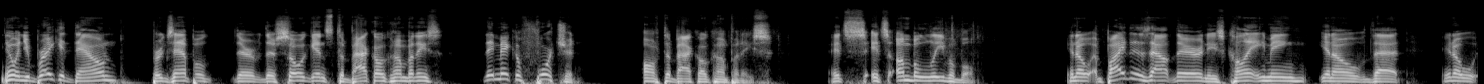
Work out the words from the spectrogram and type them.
You know, when you break it down, for example, they're, they're so against tobacco companies. They make a fortune off tobacco companies. It's, it's unbelievable. You know, Biden is out there and he's claiming, you know, that, you know,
